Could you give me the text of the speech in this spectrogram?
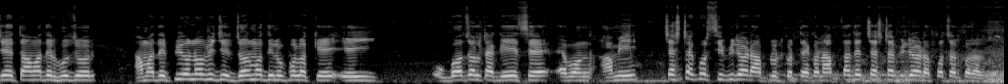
যেহেতু আমাদের হুজুর, আমাদের প্রিয় নবীজির জন্মদিন উপলক্ষে এই গজলটা গেয়েছে এবং আমি চেষ্টা করছি ভিডিওটা আপলোড করতে। এখন আপনাদের চেষ্টা ভিডিওটা প্রচার করার জন্য।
